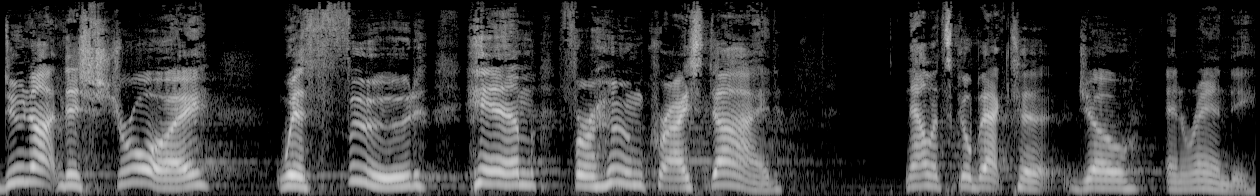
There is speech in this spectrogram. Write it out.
Do not destroy with food him for whom Christ died. Now let's go back to Joe and Randy.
